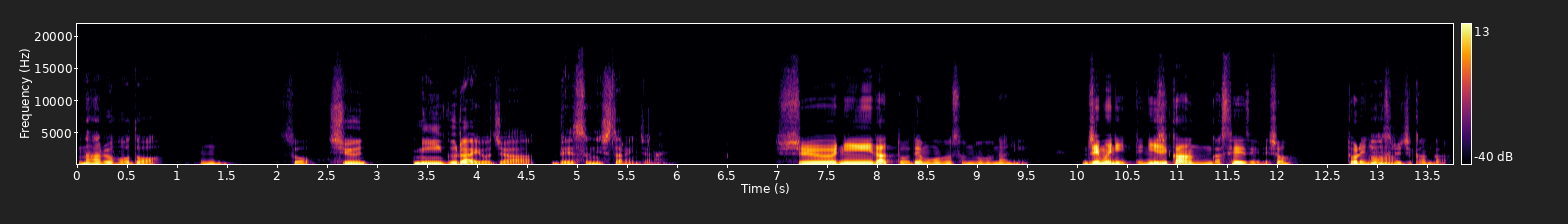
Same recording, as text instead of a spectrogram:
なるほど。うん。そう。週2ぐらいをじゃあ、ベースにしたらいいんじゃない？週2だとでもその何？ジムに行って2時間がせいぜいでしょ？トレーニングする時間が、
